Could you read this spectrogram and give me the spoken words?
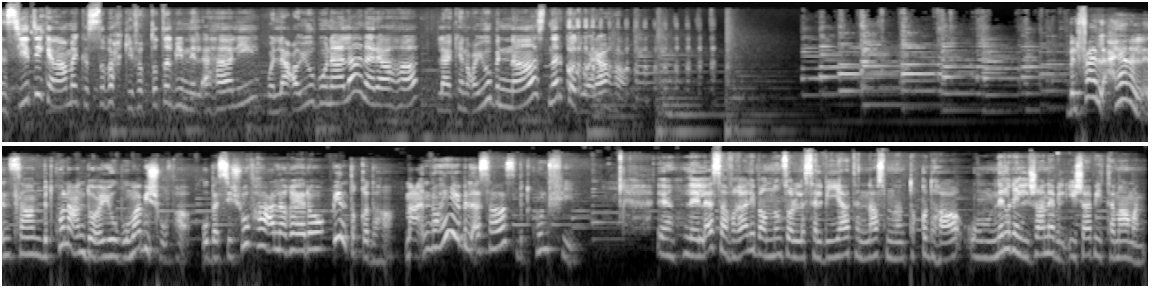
نسيتي كلامك الصبح كيف بتطلبي من الأهالي؟ ولا عيوبنا لا نراها لكن عيوب الناس نركض وراها. بالفعل أحيانا الإنسان بتكون عنده عيوب وما بيشوفها وبس يشوفها على غيره بينتقدها مع إنه هي بالأساس بتكون فيه. إيه، للأسف غالبا بننظر لسلبيات الناس بننتقدها وبنلغي الجانب الإيجابي تماما.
